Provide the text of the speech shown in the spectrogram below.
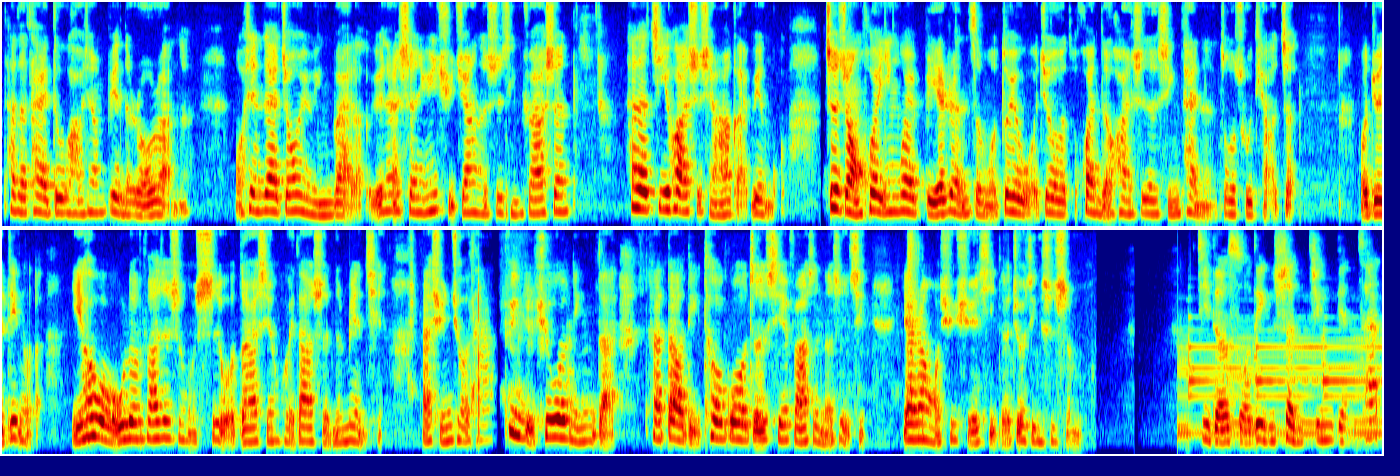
他的态度好像变得柔软了。我现在终于明白了，原来神允许这样的事情发生，他的计划是想要改变我。这种会因为别人怎么对我就患得患失的心态，能做出调整。我决定了，以后我无论发生什么事，我都要先回到神的面前来寻求他，并且去问灵仔，他到底透过这些发生的事情，要让我去学习的究竟是什么。记得锁定圣经点餐，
